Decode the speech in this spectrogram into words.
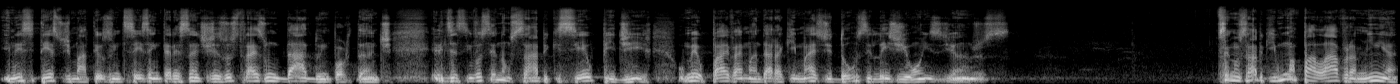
E nesse texto de Mateus 26 é interessante, Jesus traz um dado importante. Ele diz assim: Você não sabe que se eu pedir, o meu Pai vai mandar aqui mais de 12 legiões de anjos? Você não sabe que uma palavra minha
